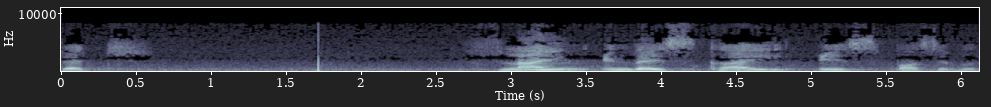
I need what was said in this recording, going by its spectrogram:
that flying in the sky is possible.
